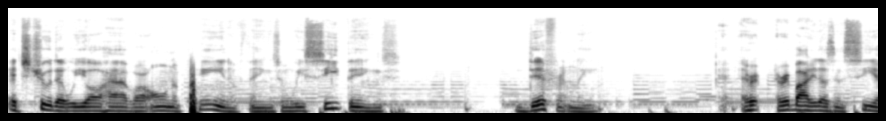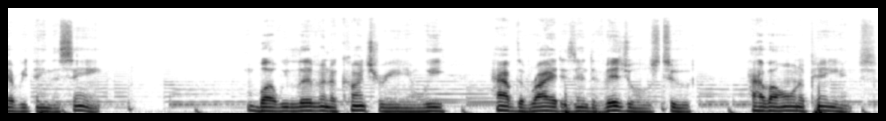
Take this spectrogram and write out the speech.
it's true that we all have our own opinion of things and we see things differently. Everybody doesn't see everything the same. But we live in a country and we have the right as individuals to have our own opinions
